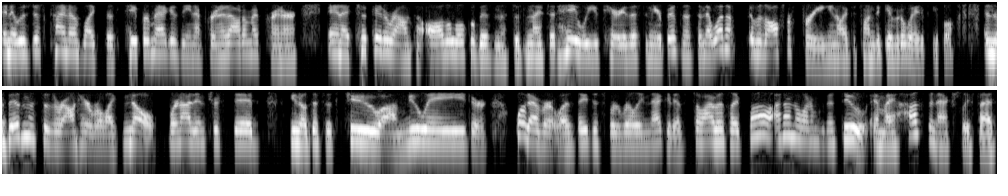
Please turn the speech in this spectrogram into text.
and it was just kind of like this paper magazine I printed out on my printer, and I took it around to all the local businesses, and I said, "Hey, will you carry this in your business?" And it wasn't, it was all for free. You know, I just wanted to give it away to people. And the businesses around here were like, "No, we're not interested. You know, this is too um, new age or whatever it was." They just were really negative. So I was like, "Well, I don't know what I'm going to do." And my husband actually said,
